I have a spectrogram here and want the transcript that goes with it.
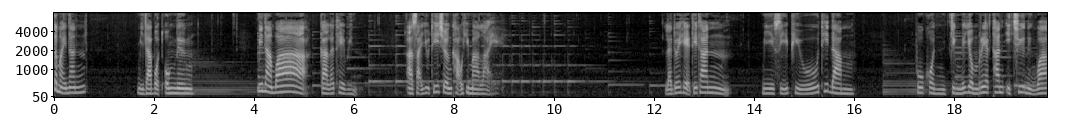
สมัยนั้น มีดาบทองค์หนึ่ง มีนามว่ากาลเทวิน อาศัยอยู่ที่เชิงเขาหิมาลัย และด้วยเหตุที่ท่าน มีสีผิวที่ดำผู้คนจึงนิยมเรียกท่านอีกชื่อหนึ่งว่า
